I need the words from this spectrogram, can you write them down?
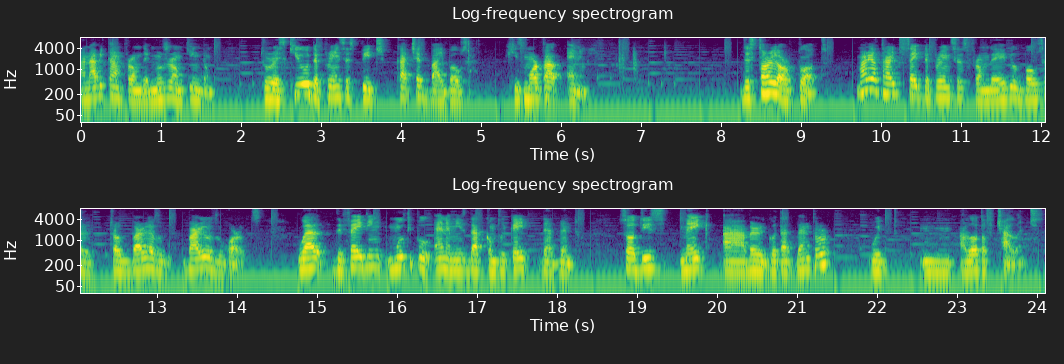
an habitant from the Mushroom Kingdom, to rescue the Princess Peach catched by Bowser, his mortal enemy. The story or plot Mario tried to save the princess from the evil Bowser through various, various worlds, while defeating multiple enemies that complicate the adventure. So this make a very good adventure with um, a lot of challenges.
